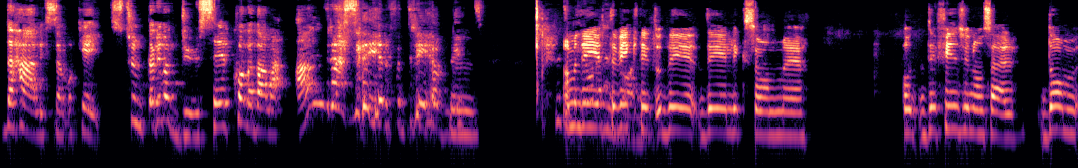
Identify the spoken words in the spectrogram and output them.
det här. Liksom, Okej, okay, strunta i vad du säger, kolla vad alla andra säger för trevligt. Mm. Ja, men det är jätteviktigt och det, det är liksom... Eh, och det finns ju någon så här, de,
